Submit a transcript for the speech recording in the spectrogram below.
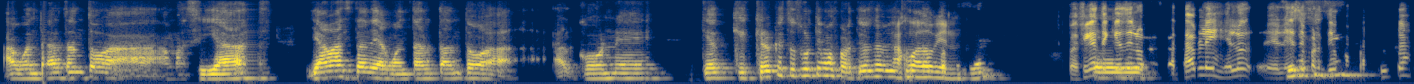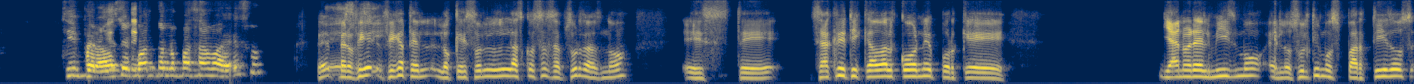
aguantar tanto a, Macías, ya basta de aguantar tanto a, Alcone, que, que, creo que estos últimos partidos ha, jugado bien. Pues fíjate que es de lo eh, rescatable, ese partido con Sí, pero ¿hace este cuánto no pasaba eso? Pero fíjate, lo que son las cosas absurdas, ¿no? Este, se ha criticado al Cone porque ya no era el mismo. En los últimos partidos,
